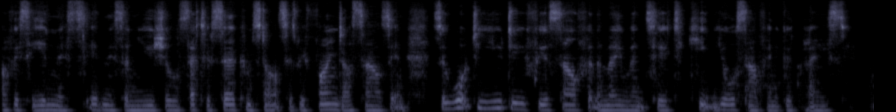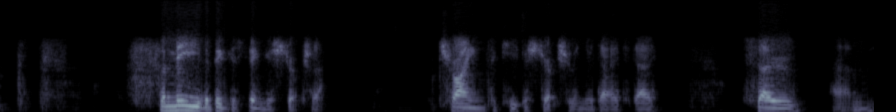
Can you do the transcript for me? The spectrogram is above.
Obviously, in this in this unusual set of circumstances we find ourselves in. So, what do you do for yourself at the moment to to keep yourself in a good place? For me, the biggest thing is structure. Trying to keep a structure in your day to day. So. Um,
